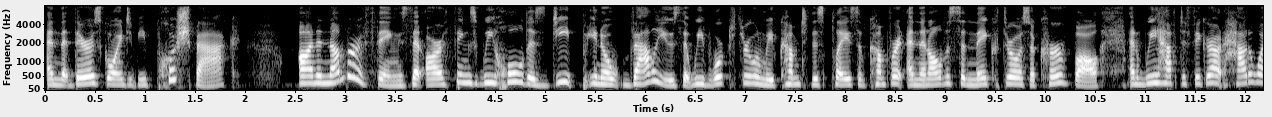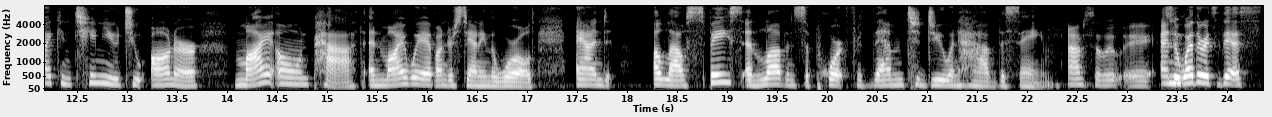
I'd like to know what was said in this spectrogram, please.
and that there is going to be pushback on a number of things that are things we hold as deep, you know, values that we've worked through and we've come to this place of comfort. And then all of a sudden they throw us a curveball and we have to figure out how do I continue to honor my own path and my way of understanding the world and allow space and love and support for them to do and have the same. Absolutely. And so whether it's this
